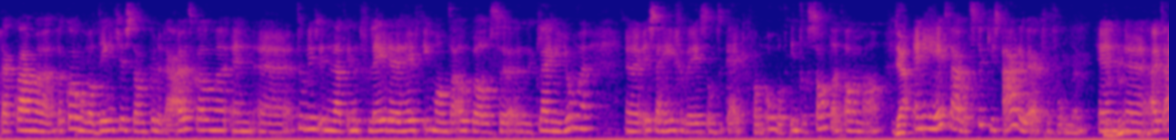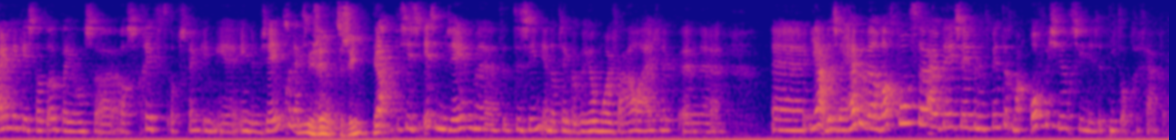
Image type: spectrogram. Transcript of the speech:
daar, kwamen, daar komen wat dingetjes, dan kunnen daar uitkomen. En uh, toen is inderdaad in het verleden, heeft iemand daar ook wel eens, uh, een kleine jongen, uh, is daarheen geweest om te kijken van, oh wat interessant uit allemaal. Ja. En die heeft daar wat stukjes aardewerk gevonden. En mm -hmm. uiteindelijk is dat ook bij ons als gift of schenking in de museumcollectie. museum te zien. Ja, ja precies. Is een museum te, te, zien. En dat vind ik ook een heel mooi verhaal eigenlijk. En, ja, dus we hebben wel wat vondsten uit D27, maar officieel gezien is het niet opgegraven.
